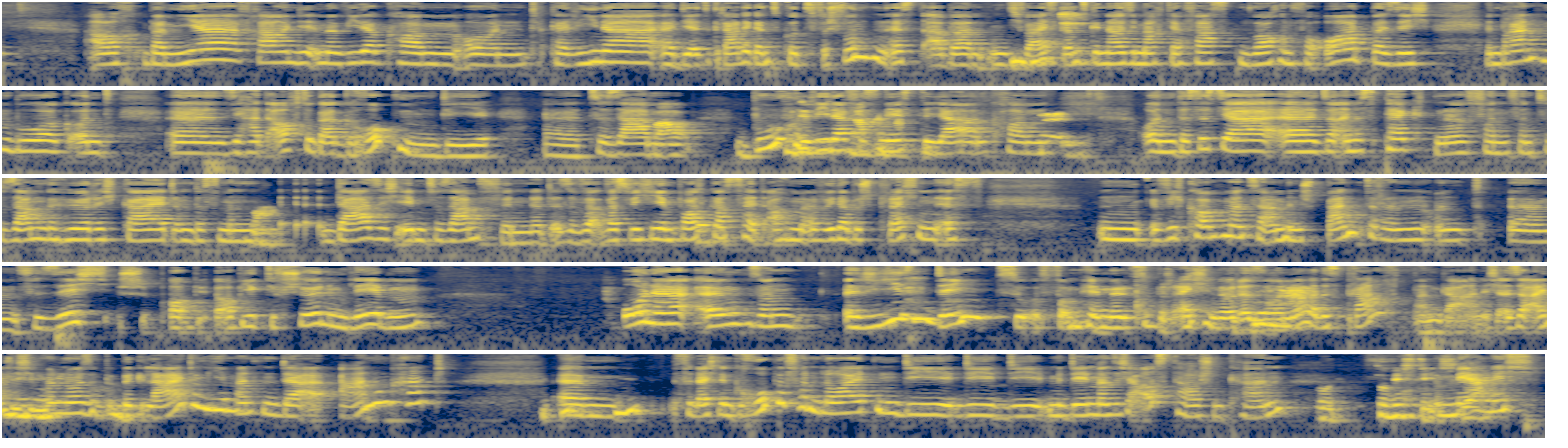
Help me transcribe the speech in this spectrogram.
auch bei mir Frauen, die immer wieder kommen und Karina, äh, die jetzt gerade ganz kurz verschwunden ist, aber ich mhm. weiß ganz genau, sie macht ja Fastenwochen vor Ort bei sich in Brandenburg und äh, sie hat auch sogar Gruppen, die äh, zusammen wow. buchen wieder fürs nächste Jahr und kommen. Schön. Und das ist ja äh, so ein Aspekt ne, von, von Zusammengehörigkeit und dass man wow. da sich eben zusammenfindet. Also was wir hier im Podcast halt auch immer wieder besprechen, ist, mh, hm, wie kommt man zu einem entspannteren und ähm, für sich ob, objektiv schönen Leben, ohne irgend so ein Riesending zu, vom Himmel zu brechen oder so, ne? Aber das braucht man gar nicht. Also eigentlich immer nur so Begleitung, jemanden, der Ahnung hat ähm, mhm. vielleicht eine Gruppe von Leuten, die, die, die, mit denen man sich austauschen kann. So wichtig. Mehr ja. nicht,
